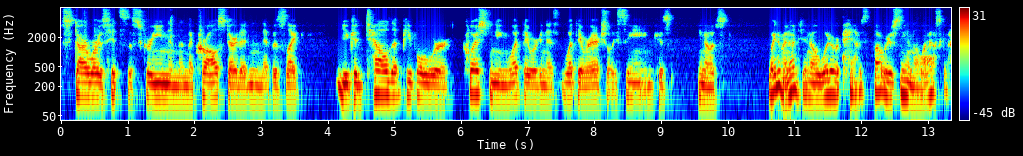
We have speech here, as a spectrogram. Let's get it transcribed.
Star Wars hits the screen, and then the crawl started, and it was like you could tell that people were questioning what they were gonna what they were actually seeing because you know it's wait a minute you know what are I thought we were seeing Alaska.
